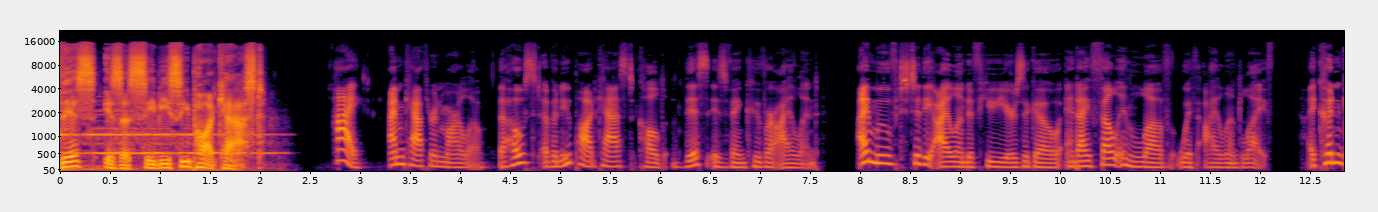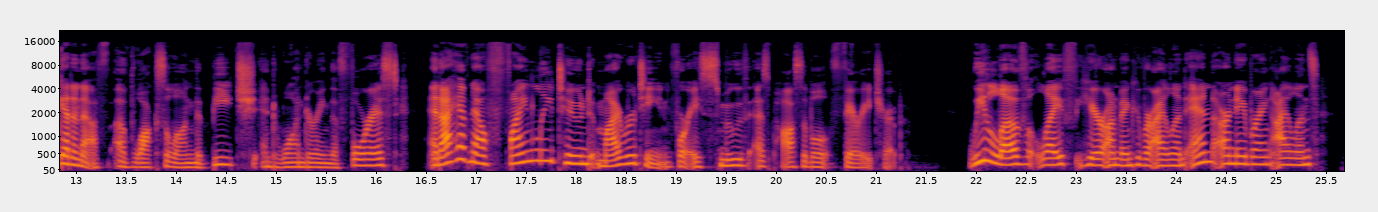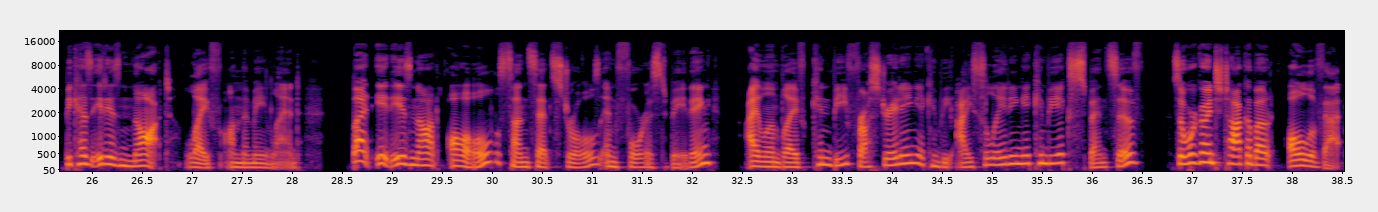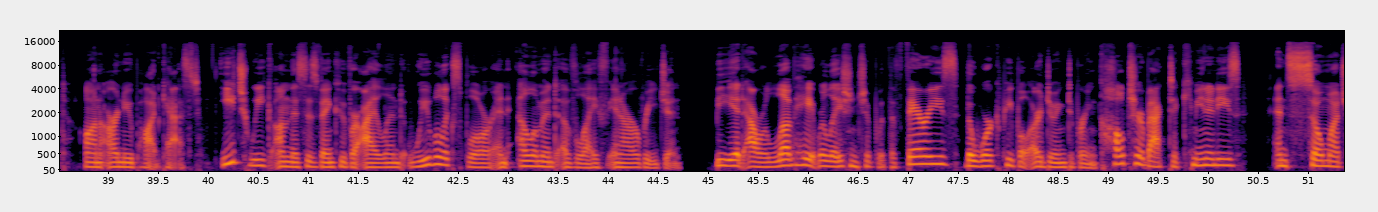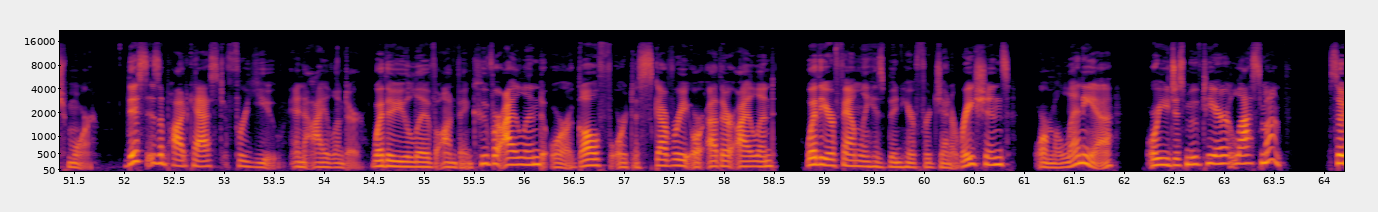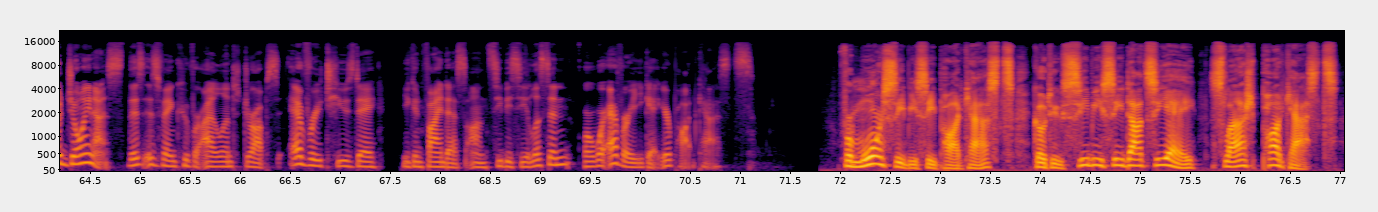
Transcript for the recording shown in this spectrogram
This is a CBC podcast. Hi, I'm Kathryn Marlow, the host of a new podcast called This is Vancouver Island. I moved to the island a few years ago and I fell in love with island life. I couldn't get enough of walks along the beach and wandering the forest, and I have now finally tuned my routine for a smooth as possible ferry trip. We love life here on Vancouver Island and our neighboring islands because it is not life on the mainland. But it is not all sunset strolls and forest bathing. Island life can be frustrating, it can be isolating, it can be expensive. So, we're going to talk about all of that on our new podcast. Each week on This is Vancouver Island, we will explore an element of life in our region, be it our love hate relationship with the ferries, the work people are doing to bring culture back to communities, and so much more. This is a podcast for you, an islander, whether you live on Vancouver Island or a Gulf or Discovery or other island, whether your family has been here for generations or millennia, or you just moved here last month. So join us. This is Vancouver Island drops every Tuesday. You can find us on CBC Listen or wherever you get your podcasts. For more CBC podcasts, go to cbc.ca slash podcasts.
